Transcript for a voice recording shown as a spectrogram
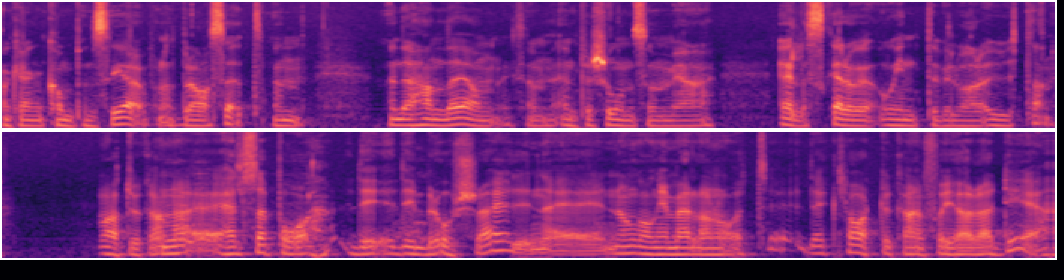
man kan kompensera på något bra sätt. Men, men det handlar ju om liksom, en person som jag älskar och, och inte vill vara utan. Att du kan eh, hälsa på din brorsa någon gång emellanåt. Det är klart du kan få göra det.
